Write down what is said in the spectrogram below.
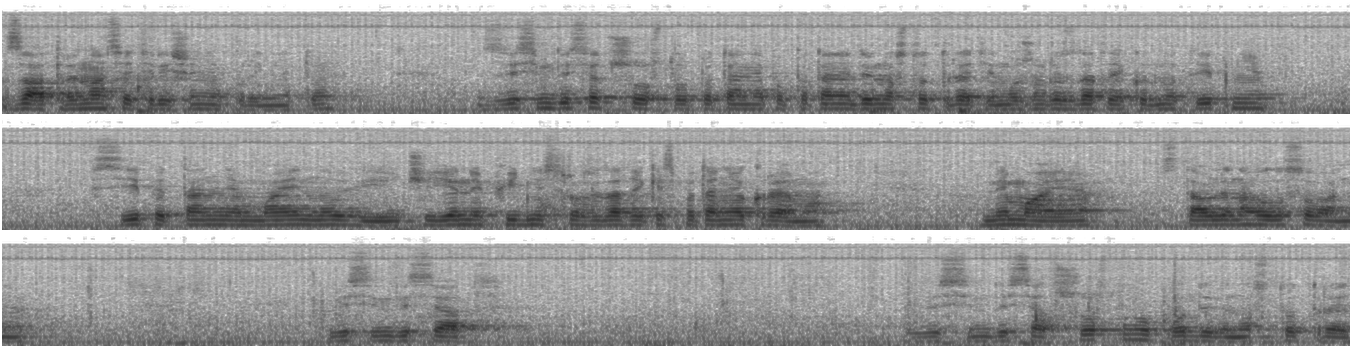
За 13 рішення прийнято. З 86 питання по питанню 93 можемо роздати як однотипні. Всі питання майнові. Чи є необхідність розглядати якесь питання окремо? Немає. Ставлю на голосування. 80. 86 по 93.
